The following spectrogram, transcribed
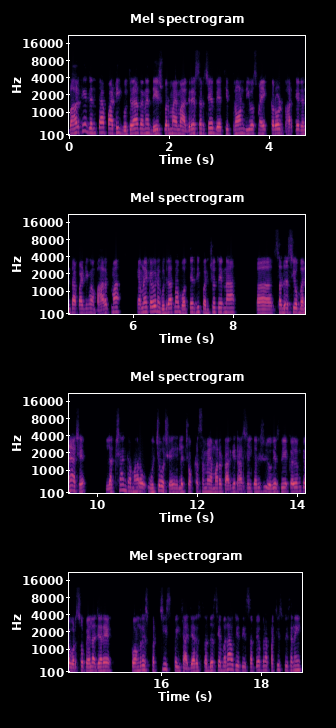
ભારતીય જનતા પાર્ટી ગુજરાત અને દેશભરમાં એમાં અગ્રેસર છે. બેથી ત્રણ દિવસમાં એક કરોડ ભારતીય જનતા પાર્ટીમાં ભારતમાં. એમણે કહ્યું ને ગુજરાતમાં બોતેરથી પંચોતેર ના સદસ્યો બન્યા છે. લક્ષ્યાંક અમારો ઊંચો છે એટલે ચોક્કસ અમે અમારો ટાર્ગેટ હાંસિલ કરીશું. યોગેશભાઈએ કહ્યું કે વર્ષો પહેલા જ્યારે કોંગ્રેસ પચીસ પૈસા જયારે સદસ્ય બનાવતી હતી સભ્ય પચીસ પૈસાની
